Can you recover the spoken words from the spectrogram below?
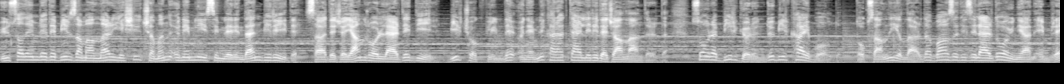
Ünsal Emre de bir zamanlar Yeşilçam'ın önemli isimlerinden biriydi. Sadece yan rollerde değil, birçok filmde önemli karakterleri de canlandırdı. Sonra bir göründü, bir kayboldu. 90'lı yıllarda bazı dizilerde oynayan Emre,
